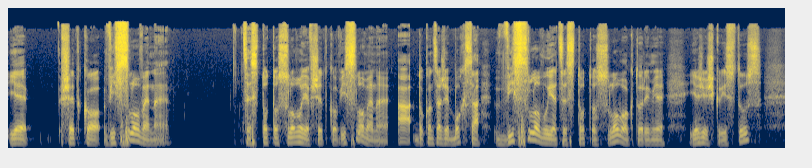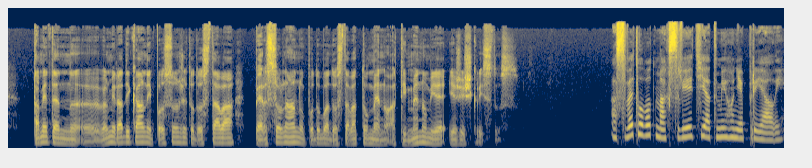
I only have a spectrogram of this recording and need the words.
je všetko vyslovené, cez toto slovo je všetko vyslovené a dokonca, že Boh sa vyslovuje cez toto slovo, ktorým je Ježiš Kristus, tam je ten e, veľmi radikálny posun, že to dostáva personálnu podobu a dostáva to meno. A tým menom je Ježiš Kristus. A svetlo v otmách svieti a tmy ho neprijali.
